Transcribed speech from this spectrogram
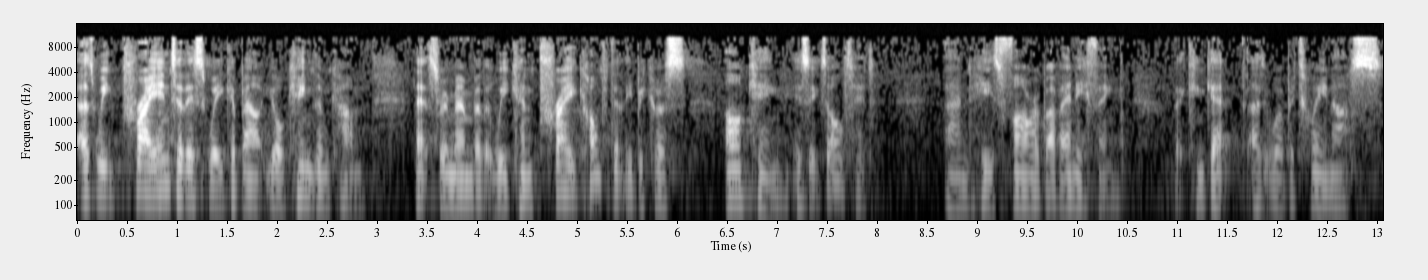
as we pray into this week about your kingdom come, let's remember that we can pray confidently because our King is exalted, and he's far above anything that can get, as it were, between us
